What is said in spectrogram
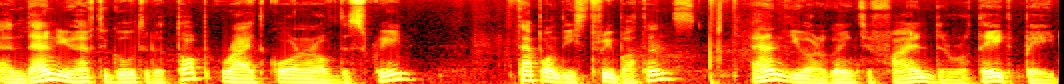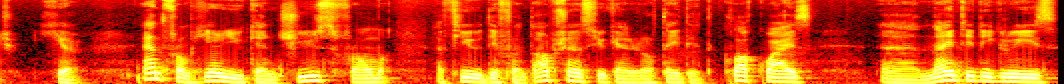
and then you have to go to the top right corner of the screen, tap on these three buttons and you are going to find the rotate page here. And from here you can choose from a few different options. You can rotate it clockwise, uh, 90 degrees,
